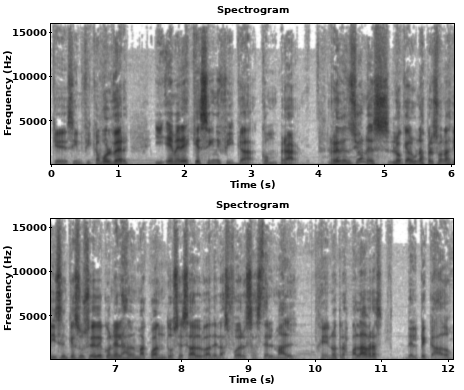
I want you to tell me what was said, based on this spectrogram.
que significa volver, y emere, que significa comprar. Redención es lo que algunas personas dicen que sucede con el alma cuando se salva de las fuerzas del mal, en otras palabras, del pecado.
